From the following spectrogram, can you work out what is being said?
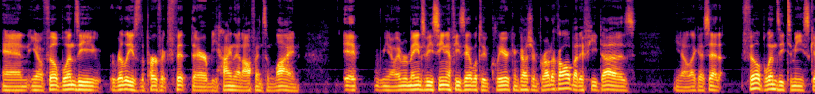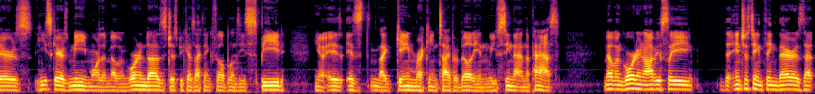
and you know Phillip Lindsay really is the perfect fit there behind that offensive line. It you know it remains to be seen if he's able to clear concussion protocol, but if he does, you know, like I said, Phillip Lindsay to me scares he scares me more than Melvin Gordon does, just because I think Phillip Lindsay's speed, you know, is is like game wrecking type ability, and we've seen that in the past. Melvin Gordon, obviously, the interesting thing there is that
